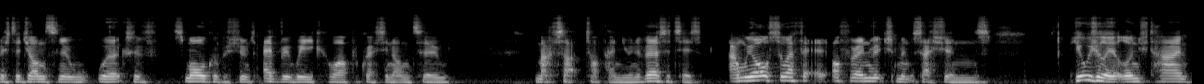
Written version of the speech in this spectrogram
Mr. Johnson, who works with small group of students every week who are progressing on to maths at top end universities. And we also offer enrichment sessions, usually at lunchtime.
